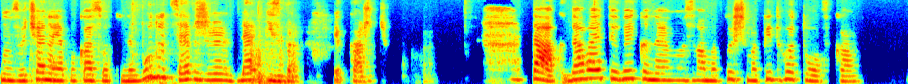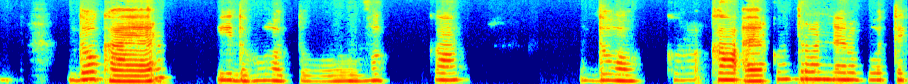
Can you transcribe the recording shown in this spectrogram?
ну, звичайно, я показувати не буду, це вже для ізбраних, як кажуть. Так, давайте виконаємо з вами, пишемо підготовка до КР, підготовка до КР контрольної роботи.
